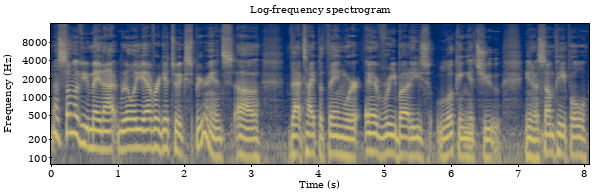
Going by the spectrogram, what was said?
now some of you may not really ever get to experience uh, that type of thing where everybody's looking at you. You know, some people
